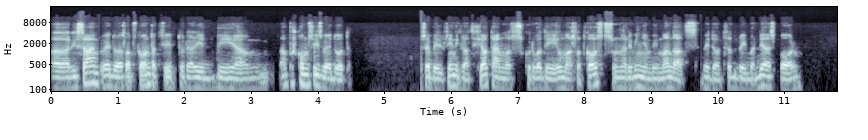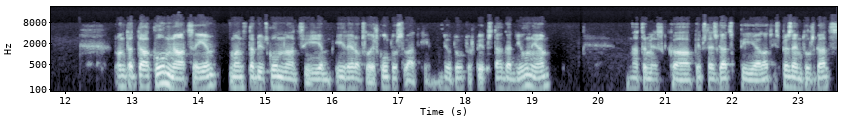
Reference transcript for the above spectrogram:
Arī saimniekam veidojās labs kontakts. Tur arī bija um, apakškomisija izveidota sabiedrības integrācijas jautājumos, kur vadīja Ilmārs Latkovskis, un arī viņam bija mandāts veidot sadarbību ar diasporu. Un tad tā kulminācija, manas darbības kulminācija ir Eiropas Latvijas kultūras svētki 2015. gada jūnijā. Atceramies, ka 15. gads bija Latvijas prezidentūras gads.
